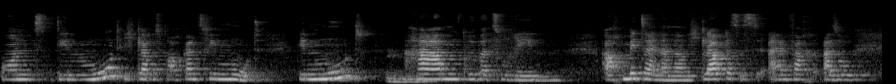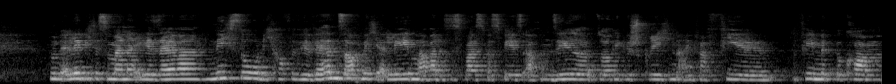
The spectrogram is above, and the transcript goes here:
und den Mut, ich glaube, es braucht ganz viel Mut, den Mut mhm. haben, drüber zu reden, auch miteinander. Und ich glaube, das ist einfach, also nun erlebe ich das in meiner Ehe selber nicht so und ich hoffe, wir werden es auch nicht erleben, aber das ist was, was wir jetzt auch in Seelsorgegesprächen einfach viel, viel mitbekommen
